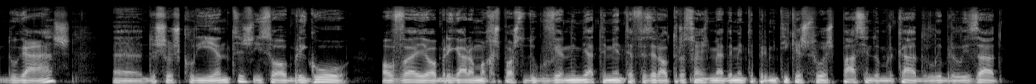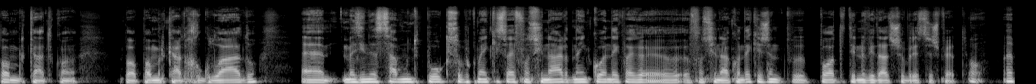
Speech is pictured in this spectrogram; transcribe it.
do gás uh, dos seus clientes, isso obrigou ou veio obrigar uma resposta do governo imediatamente a fazer alterações, nomeadamente a permitir que as pessoas passem do mercado liberalizado para o mercado, para o mercado regulado. Uh, mas ainda se sabe muito pouco sobre como é que isso vai funcionar, nem quando é que vai uh, funcionar. Quando é que a gente pode ter novidades sobre esse aspecto? Bom, a,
